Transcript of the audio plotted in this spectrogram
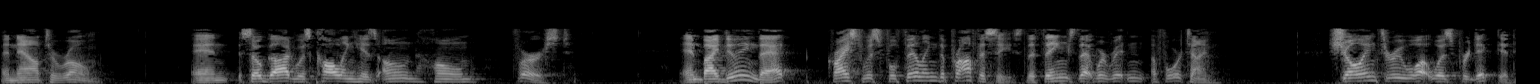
and now to Rome. And so God was calling his own home first. And by doing that, Christ was fulfilling the prophecies, the things that were written aforetime, showing through what was predicted.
